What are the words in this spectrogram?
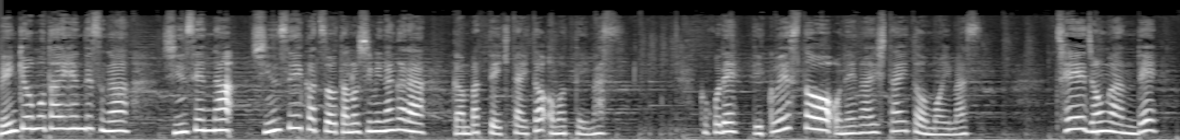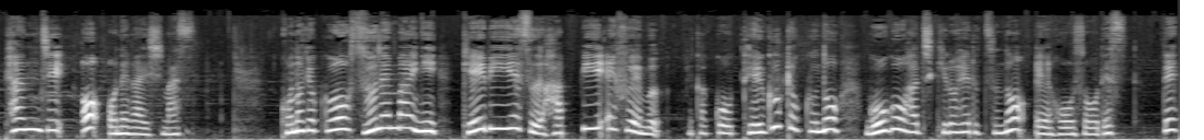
勉強も大変ですが新鮮な新生活を楽しみながら頑張っていきたいと思っています。ここでリクエストをお願いしたいと思います。チェ・ジョンアンでピャンジをお願いします。この曲を数年前に KBS ハッピー FM 学校テグ局の 558kHz の、え放送です。で、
